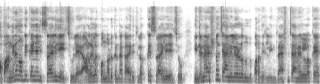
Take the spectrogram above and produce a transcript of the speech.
അപ്പൊ അങ്ങനെ നോക്കിക്കഴിഞ്ഞാൽ ഇസ്രായേൽ ജയിച്ചു അല്ലേ? ആളുകളെ കൊന്നൊടുക്കുന്ന കാര്യത്തിലൊക്കെ ഇസ്രായേൽ ജയിച്ചു. ഇന്റർനാഷണൽ ചാനലുകളിലൊന്നും പറഞ്ഞിട്ടില്ല. ഇന്റർനാഷണൽ ചാനലുകളിലൊക്കെ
